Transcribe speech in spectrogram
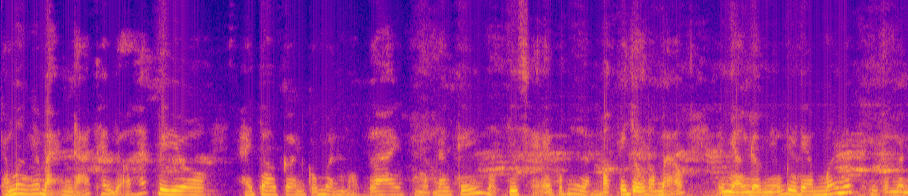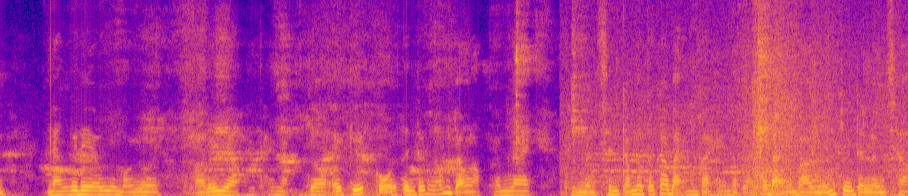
Cảm ơn các bạn đã theo dõi hết video. Hãy cho kênh của mình một like, một đăng ký, một chia sẻ cũng như là bật cái chuông thông báo để nhận được những video mới nhất khi tụi mình đăng video như mọi người. Và bây giờ thì thay mặt cho ekip của tin tức nóng chọn lọc hôm nay, thì mình xin cảm ơn tất cả các bạn và hẹn gặp lại các bạn vào những chương trình lần sau.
